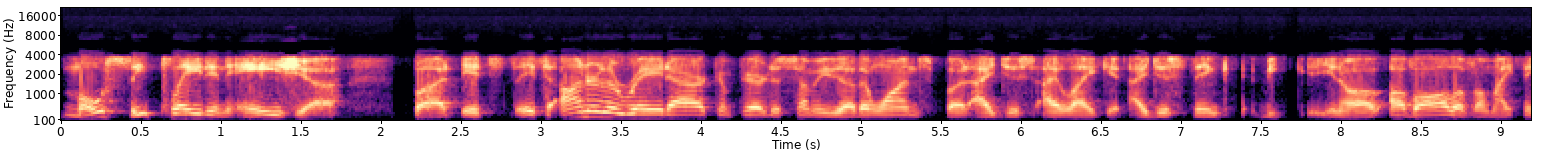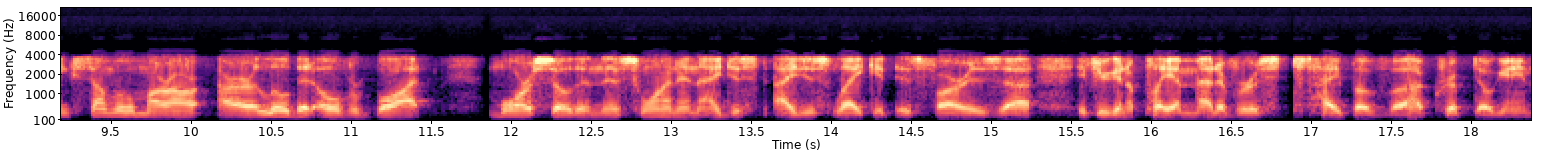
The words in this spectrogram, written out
mostly played in Asia. But it's it's under the radar compared to some of the other ones. But I just I like it. I just think you know of all of them, I think some of them are are a little bit overbought more so than this one, and I just I just like it as far as uh, if you're going to play a metaverse type of uh, crypto game.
